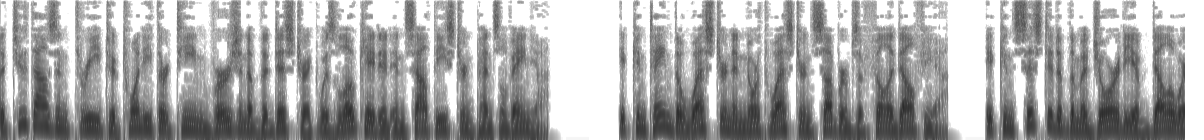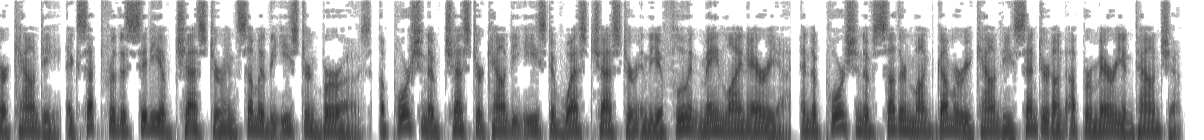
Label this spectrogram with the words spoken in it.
The 2003–2013 version of the district was located in southeastern Pennsylvania. It contained the western and northwestern suburbs of Philadelphia. It consisted of the majority of Delaware County except for the city of Chester and some of the eastern boroughs, a portion of Chester County east of West Chester in the affluent Main Line area, and a portion of southern Montgomery County centered on Upper Merion Township.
